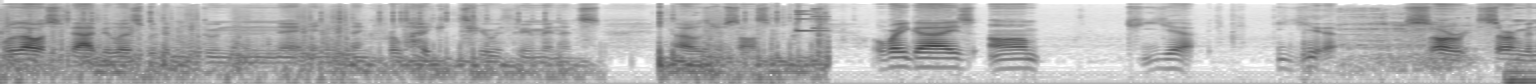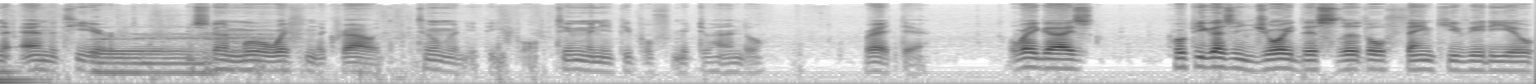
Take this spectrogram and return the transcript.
Well, that was fabulous. We didn't do anything for like two or three minutes. That was just awesome. Alright, guys. Um, yeah. Yeah. Sorry, sorry, I'm gonna end it here. I'm just gonna move away from the crowd. Too many people. Too many people for me to handle. Right there. Alright, guys. Hope you guys enjoyed this little thank you video.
